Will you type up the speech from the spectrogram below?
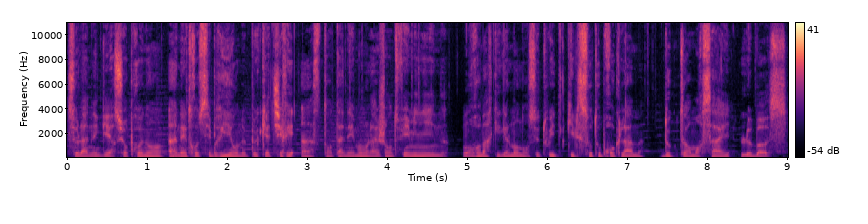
Cela n'est guère surprenant, un être aussi brillant ne peut qu'attirer instantanément la jante féminine. On remarque également dans ce tweet qu'il s'autoproclame Dr Morsay, le boss.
